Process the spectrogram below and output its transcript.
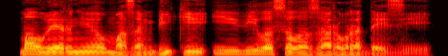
– Малверния в Мозамбике и Вилла Салазар в Родезии.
